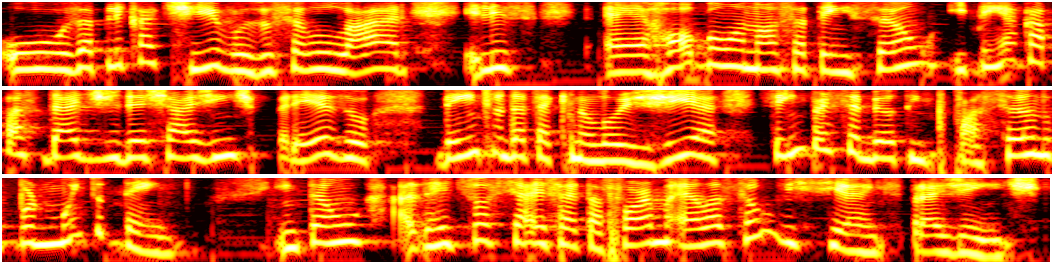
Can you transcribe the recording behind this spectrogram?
os aplicativos, o celular, eles é, roubam a nossa atenção e têm a capacidade de deixar a gente preso dentro da tecnologia sem perceber o tempo passando por muito tempo. Então, as redes sociais, de certa forma, elas são viciantes para a gente.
